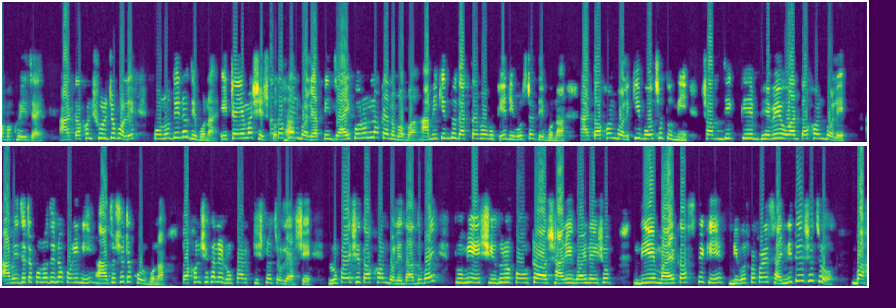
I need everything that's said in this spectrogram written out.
অবাক হয়ে যায়। আর তখন সূর্য বলে কোনোদিনও দেব না এটাই আমার শেষ কথা। তখন বলে আপনি যাই করুন না কেন বাবা আমি কিন্তু ডাক্তারবাবুকে ডিভোর্সটা দেব না। আর তখন বলে কি বলছো তুমি? সব দিকে ভেবে ও আর তখন বলে আমি যেটা কোনোদিনও করিনি আজও সেটা করব না। তখন সেখানে রূপা আর কৃষ্ণ চলে আসে। রূপা এসে তখন বলে দাদুভাই তুমি এই সিঁদুর কৌটা শাড়ি গয়না এইসব দিয়ে মায়ের কাছ থেকে ডিভোর্স পেপারে সাইন নিতে এসেছ? বাহ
